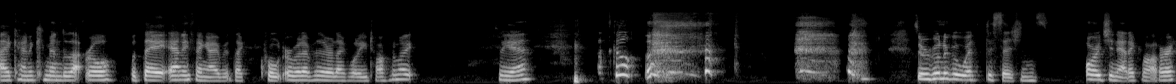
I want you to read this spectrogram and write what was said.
I kind of came into that role. But they, anything I would like quote or whatever, they're like, what are you talking about? So yeah, that's cool. so we're going to go with decisions or genetic lottery.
